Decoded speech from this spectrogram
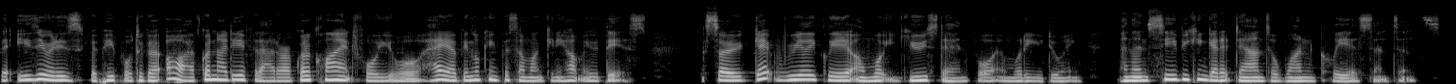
the easier it is for people to go, Oh, I've got an idea for that, or I've got a client for you, or Hey, I've been looking for someone. Can you help me with this? So get really clear on what you stand for and what are you doing, and then see if you can get it down to one clear sentence.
